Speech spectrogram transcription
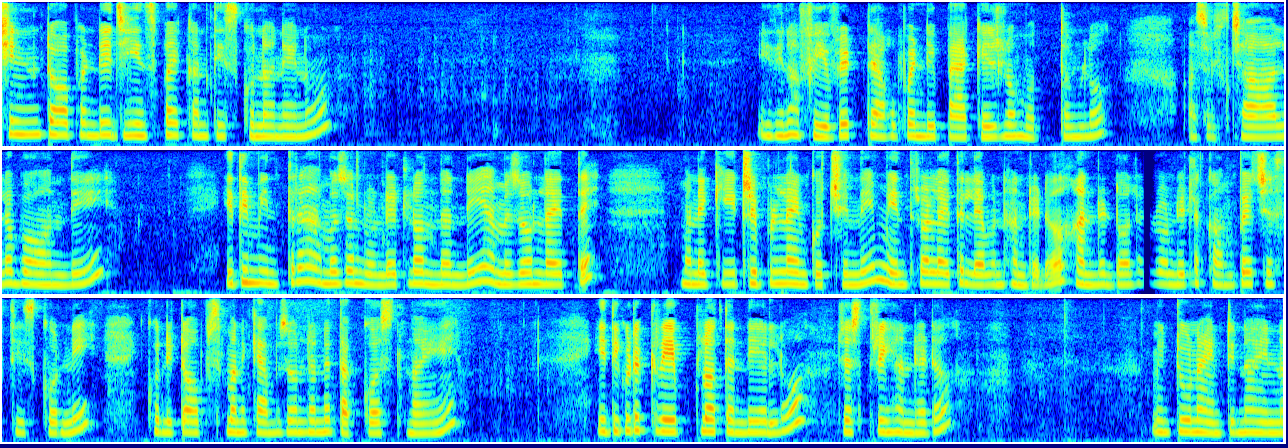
చిన్న టాప్ అండి జీన్స్ బైక్ అని తీసుకున్నా నేను. ఇది నా ఫేవరెట్ టాప్ అండి ప్యాకేజ్లో మొత్తంలో. అసలు చాలా బాగుంది. ఇది మింత్రా అమెజాన్ రెండిట్లో ఉందండి. అమెజాన్లో అయితే మనకి ట్రిపుల్ నైన్కి వచ్చింది. మింత్రాలో అయితే లెవెన్ హండ్రెడ్ హండ్రెడ్ డాలర్ రెండిట్లో కంపేర్ చేసి తీసుకోండి. కొన్ని టాప్స్ మనకి అమెజాన్లోనే తక్కువ వస్తున్నాయి. ఇది కూడా క్రేప్ క్లాత్ అండి ఎల్లో. జస్ట్ త్రీ హండ్రెడ్ మీ టూ నైంటీ నైన్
